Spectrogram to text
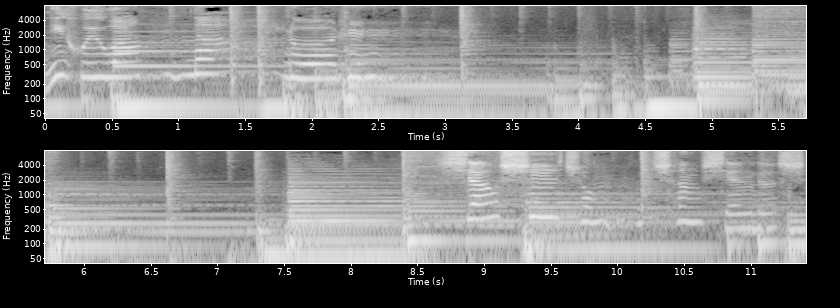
你会望那落日，消失中。呈现的是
